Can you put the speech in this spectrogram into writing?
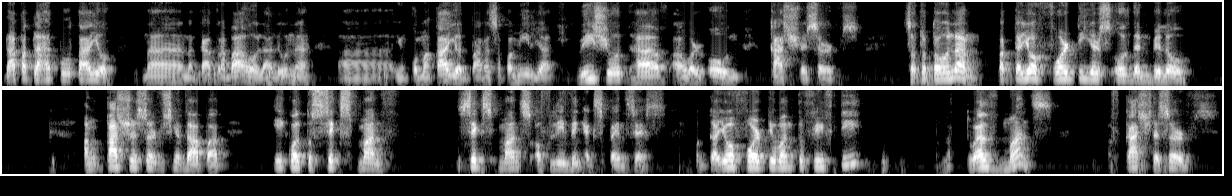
Dapat lahat po tayo na nagkatrabaho, lalo na uh, yung kumakayod para sa pamilya, we should have our own cash reserves. Sa totoo lang, pag kayo 40 years old and below, ang cash reserves nyo dapat equal to 6 months 6 months of living expenses. Pag kayo 41 to 50, 12 months of cash reserves.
